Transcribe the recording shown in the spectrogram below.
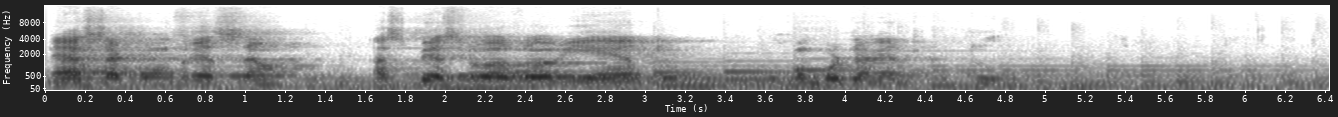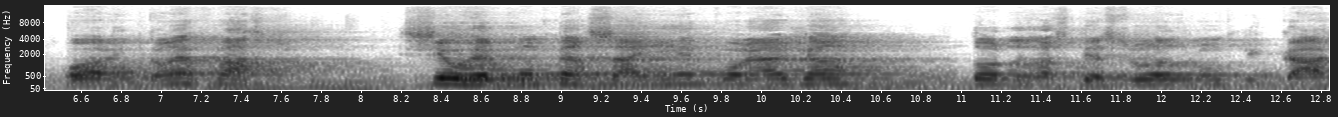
nessa compreensão, as pessoas orientam o comportamento futuro. Ora, então é fácil. Se eu recompensar e encorajar, todas as pessoas vão ficar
